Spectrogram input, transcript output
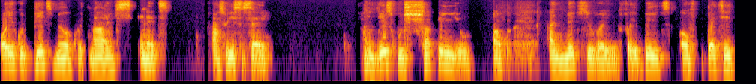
Or you could pit milk with knives in it, as we used to say. And this would sharpen you up and make you ready for a bit of dirty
